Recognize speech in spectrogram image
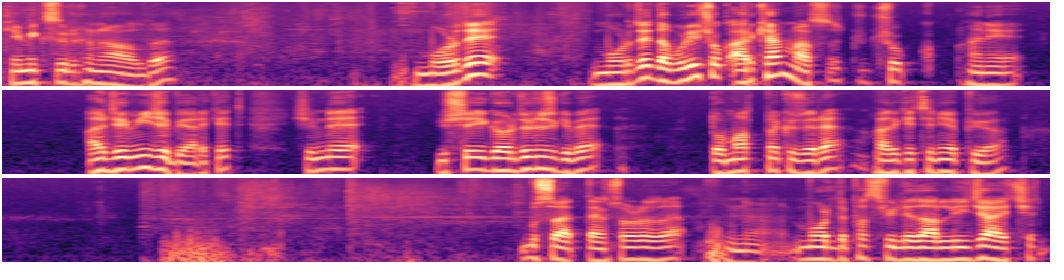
Kemik zırhını aldı. Morde Morde W çok erken aslında? Çok hani acemice bir hareket. Şimdi Yusei'yi gördüğünüz gibi dom atmak üzere hareketini yapıyor. Bu saatten sonra da bunu Morde pasifiyle darlayacağı için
